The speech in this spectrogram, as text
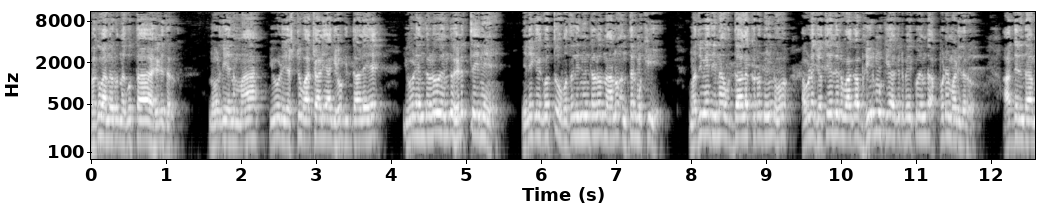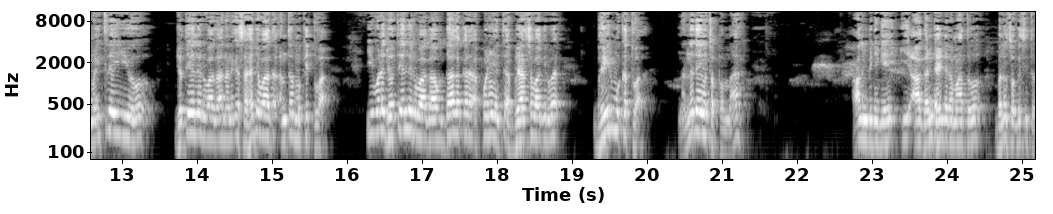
ಭಗವಾನರು ನಗುತ್ತಾ ಹೇಳಿದರು. ನೋಡಿದೇನಮ್ಮ ಇವಳು ಎಷ್ಟು ವಾಚಾಳಿಯಾಗಿ ಹೋಗಿದ್ದಾಳೆ? ಇವಳೆಂದಳು ಎಂದು ಹೇಳುತ್ತೇನೆ. ನಿನಗೆ ಗೊತ್ತು ಮೊದಲಿನಿಂದಳು ನಾನು ಅಂತರ್ಮುಖಿ. ಮದುವೆ ದಿನ ಉದ್ದಾಲಕರು ನೀನು ಅವಳ ಜೊತೆಯಲ್ಲಿರುವಾಗ ಬಹಿರ್ಮುಖಿಯಾಗಿರಬೇಕು ಎಂದು ಅಪ್ಪಣೆ ಮಾಡಿದರು. ಆದ್ದರಿಂದ ಮೈತ್ರೇಯಿಯು ಜೊತೆಯಲ್ಲಿರುವಾಗ ನನಗೆ ಸಹಜವಾದ ಅಂತರ್ಮುಖಿತ್ವ. ಇವಳ ಜೊತೆಯಲ್ಲಿರುವಾಗ ಉದ್ದಾಲಕರ ಅಪ್ಪಣೆಯಂತೆ ಅಭ್ಯಾಸವಾಗಿರುವ ಬಹಿರ್ಮುಖತ್ವ. ನನ್ನದೇನು ತಪ್ಪಮ್ಮ? ಆಲಂಬಿನಿಗೆ ಈ ಆ ಗಂಡ ಹೆಂಡಿನ ಮಾತು ಬಲು ಸೊಗಸಿತು.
